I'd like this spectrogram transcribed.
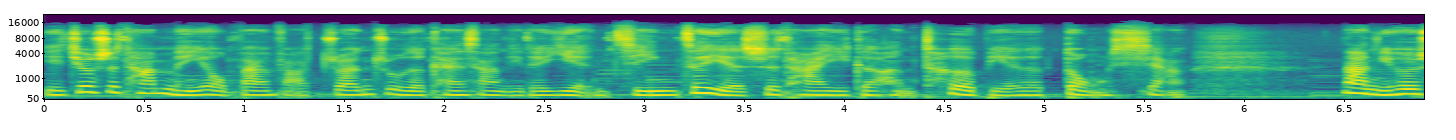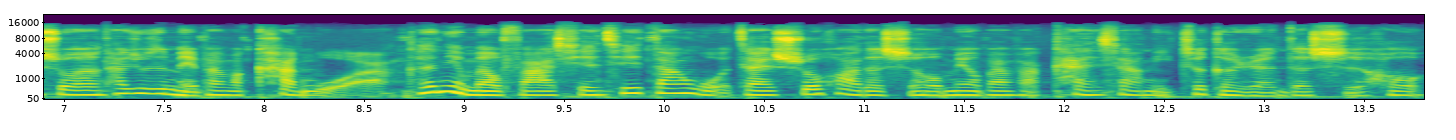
也就是他没有办法专注的看向你的眼睛，这也是他一个很特别的动向。那你会说他就是没办法看我啊？可是你有没有发现，其实当我在说话的时候，没有办法看向你这个人的时候，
